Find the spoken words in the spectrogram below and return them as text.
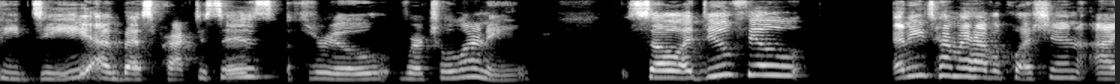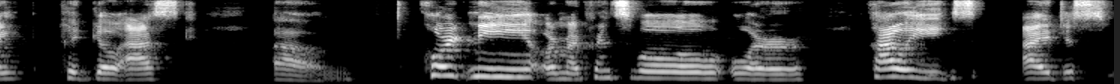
PD and best practices through virtual learning. So I do feel anytime I have a question, I could go ask um, Courtney or my principal or colleagues. I just,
